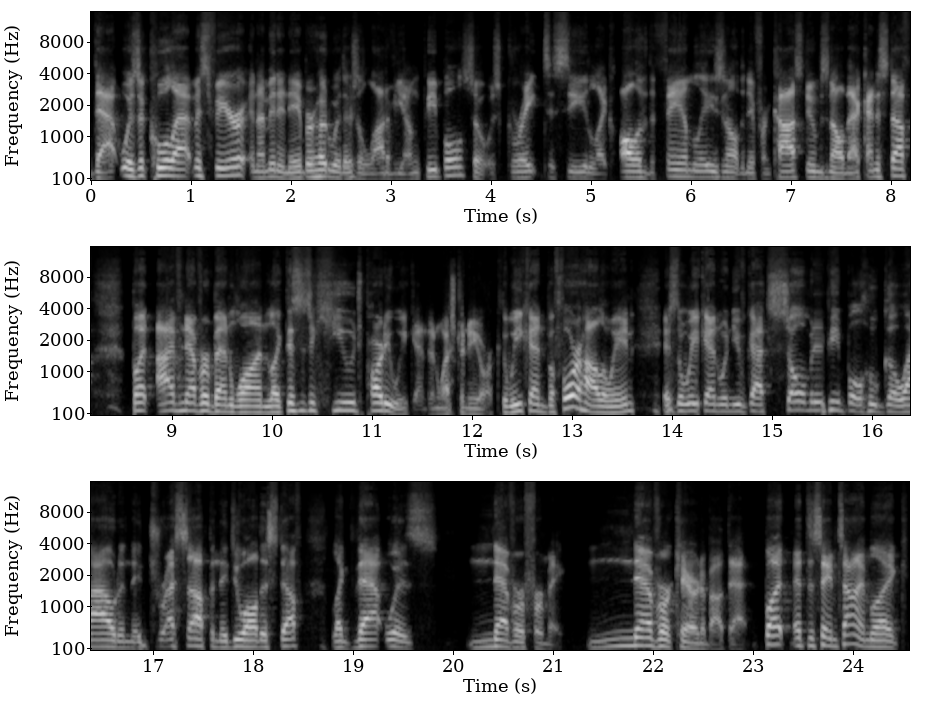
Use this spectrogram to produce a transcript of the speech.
that was a cool atmosphere and I'm in a neighborhood where there's a lot of young people, so it was great to see like all of the families and all the different costumes and all that kind of stuff. But I've never been one like this is a huge party weekend in western New York. The weekend before Halloween is the weekend when you've got so many people who go out and they dress up and they do all this stuff. Like that was never for me. Never cared about that. But at the same time, like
